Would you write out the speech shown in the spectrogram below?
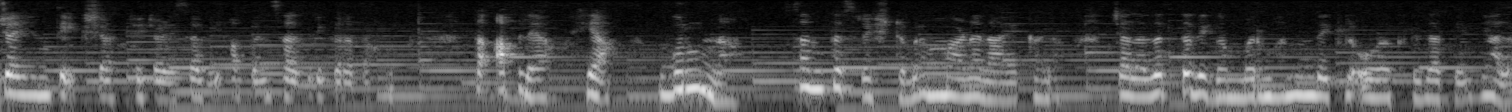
जयंती एकशे अठ्ठेचाळीसावी आपण साजरी करत आहोत. तर आपल्या ह्या गुरूंना संत श्रेष्ठ ब्रह्मांड नायकाला ज्याला दत्त दिगंबर म्हणून देखील ओळखले जाते ह्याला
